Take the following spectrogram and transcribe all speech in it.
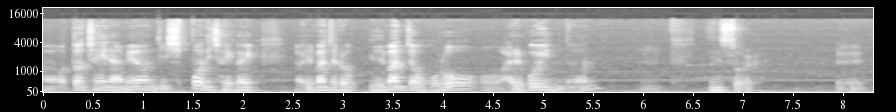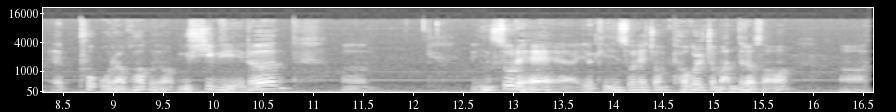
어, 떤 차이냐면 이제 10번이 저희가 일반적으로 일반적으로 어, 알고 있는 음, 인솔 F5라고 하고요. UCBL은 어, 인솔에 이렇게 인솔에 좀 벽을 좀 만들어서 어,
